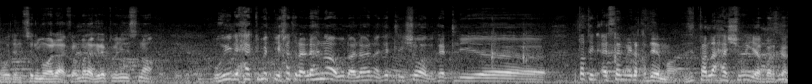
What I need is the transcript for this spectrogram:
مودي نسلموا عليها في عمرها قريب 80 سنة. وهي اللي حكمتني خاطر على هنا ولا على هنا؟ قالت لي شوف قالت لي آه، عطتني الأسامي القديمة. زيد طلعها شوية بركة.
